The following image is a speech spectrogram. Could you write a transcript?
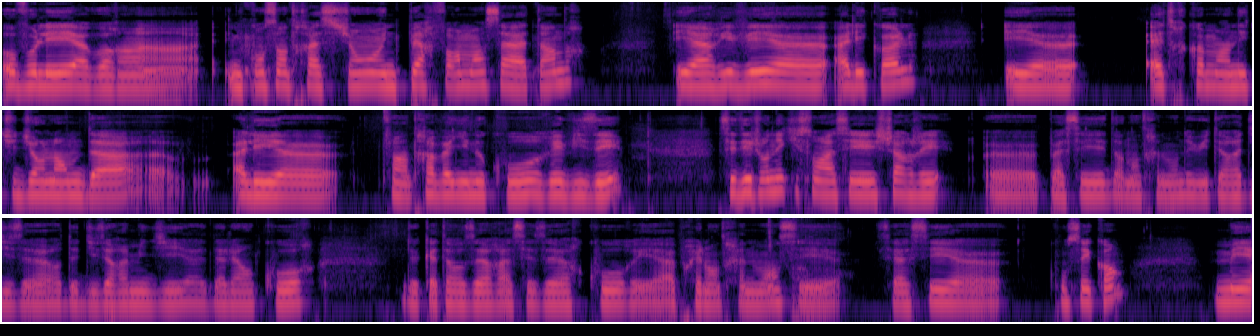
au volet avoir une concentration, une performance à atteindre et arriver à l'école et être comme un étudiant lambda, euh, aller euh, enfin travailler nos cours, réviser. C'est des journées qui sont assez chargées. Euh, passer d'un entraînement de 8h à 10h, de 10h à midi, d'aller en cours, de 14h à 16h cours et après l'entraînement, c'est assez conséquent. Mais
